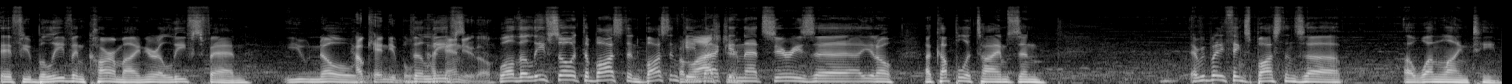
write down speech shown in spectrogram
if you believe in karma and you're a Leafs fan, you know How can you believe- the how Leafs? can you, though? Well, the Leafs owe it to Boston. Boston From came back year. in that series, uh, you know, a couple of times, and everybody thinks Boston's a a one line team.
